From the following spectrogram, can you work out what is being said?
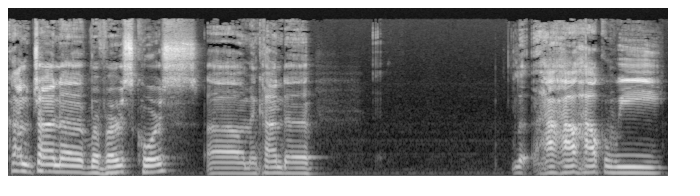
kind of trying to reverse course um, and kind of how how how can we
